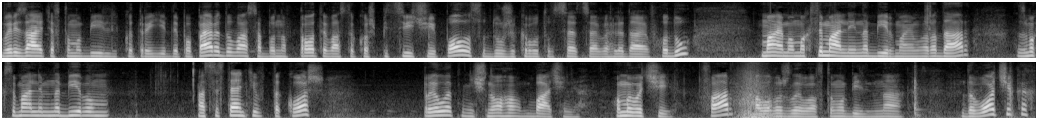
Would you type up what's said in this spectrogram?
вирізають автомобіль, котрий їде попереду вас або навпроти вас, також підсвічує полосу. Дуже круто все це виглядає в ходу. Маємо максимальний набір, маємо радар з максимальним набіром асистентів, також прилад нічного бачення. Омивачі фар, але важливо автомобіль на доводчиках.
